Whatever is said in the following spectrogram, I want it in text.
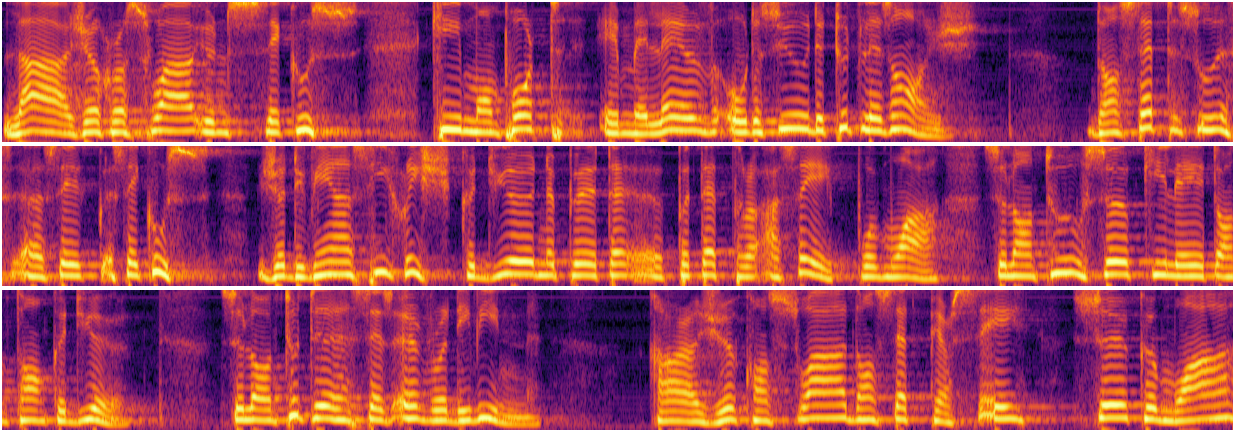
Là, je reçois une secousse qui m'emporte et m'élève au-dessus de tous les anges. Dans cette euh, secousse, je deviens si riche que Dieu ne peut, peut être assez pour moi selon tout ce qu'il est en tant que Dieu, selon toutes ses œuvres divines, car je conçois dans cette percée ce que moi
